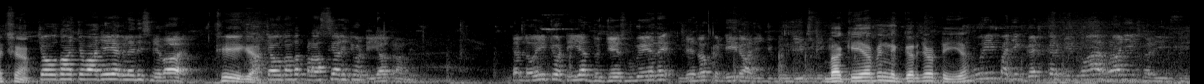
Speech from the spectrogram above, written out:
ਅੱਛਾ। 14 ਚਵਾਜੇ ਅਗਲੇ ਦੀ ਸੇਵਾ ਹੈ ਠੀਕ ਆ 14 ਤਾਂ ਪਲੱਸ ਵਾਲੀ ਝੋਟੀ ਆ ਉਤਰਾਂ ਦੀ। ਤੇ ਲੋਈ ਝੋਟੀ ਆ ਦੂਜੇ ਸੂਏ ਆ ਤੇ ਵੇਖ ਲਓ ਕਿੱਡੀ ਰਾਜੀ ਜੁਗੰਦੀ ਬੜੀ ਬਾਕੀ ਆ ਵੀ ਨਿੱਗਰ ਝੋਟੀ ਆ। ਪੂਰੀ ਭਾਜੀ ਗੱਟ ਕਰ ਗਈ ਤੋਂ ਆ ਰਾਜੀ ਖੜੀ ਸੀ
